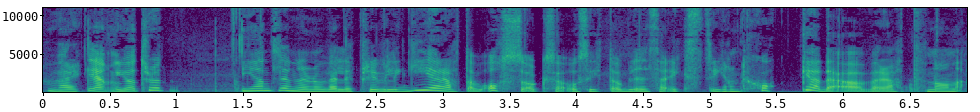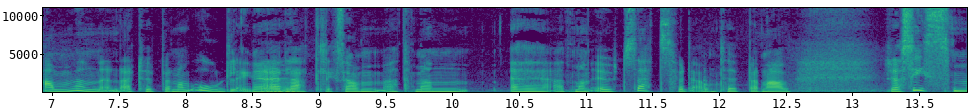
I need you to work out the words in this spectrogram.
verkligen. Jag tror att egentligen är det nog väldigt privilegierat av oss också att sitta och bli så extremt chockade över att någon använder den där typen av ord längre. Eller att, liksom, att, man, eh, att man utsätts för den typen av rasism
